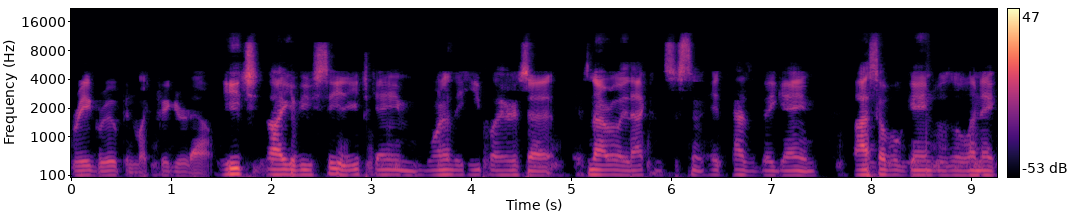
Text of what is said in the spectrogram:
regroup and like figure it out. Each like if you see it, each game, one of the Heat players that is not really that consistent hit has a big game. Last couple of games was Olynyk.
